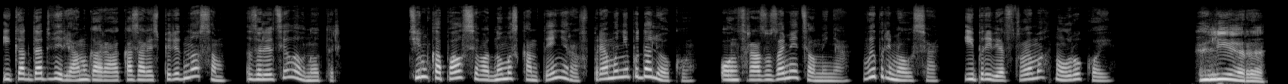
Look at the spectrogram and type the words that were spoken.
И когда двери ангара оказались перед носом, залетела внутрь. Тим копался в одном из контейнеров прямо неподалеку. Он сразу заметил меня, выпрямился и, приветствуя, махнул рукой. «Лера,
